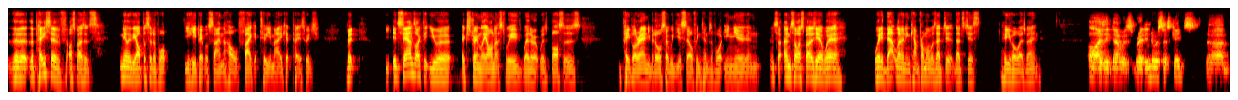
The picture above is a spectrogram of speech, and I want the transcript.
the the piece of I suppose it's nearly the opposite of what you hear people saying the whole fake it till you make it piece, which but it sounds like that you were extremely honest with whether it was bosses, people around you, but also with yourself in terms of what you knew. And, and so, and so I suppose, yeah, where, where did that learning come from? Or was that just, that's just who you've always been? Oh, I think that was bred into us as kids, um,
